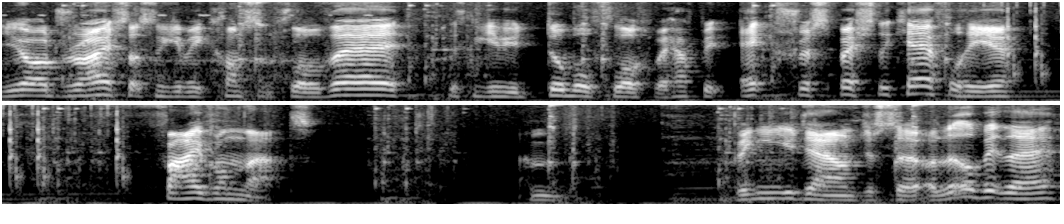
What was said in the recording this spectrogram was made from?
You're dry, so that's going to give me constant flow there. This can give you double flow, so we have to be extra specially careful here. Five on that. I'm bringing you down just a, a little bit there.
